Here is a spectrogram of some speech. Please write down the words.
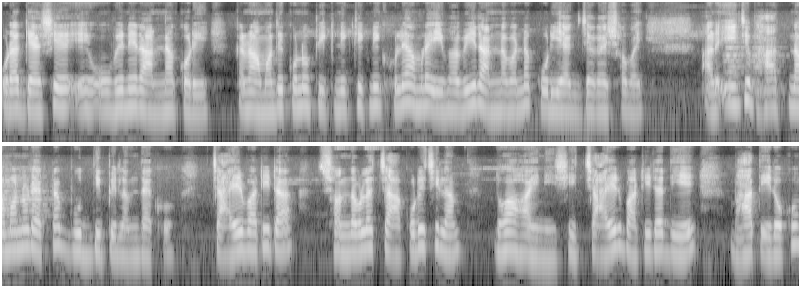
ওরা গ্যাসে ওভেনে রান্না করে। কারণ আমাদের কোনো পিকনিক টিকনিক হলে আমরা এইভাবেই রান্না বান্না করি এক জায়গায় সবাই। আর এই যে ভাত নামানোর একটা বুদ্ধি পেলাম, দেখো। চায়ের বাটিটা সন্ধ্যাবেলা চা করেছিলাম, ধোয়া হয়নি। সেই চায়ের বাটিটা দিয়ে ভাত এরকম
